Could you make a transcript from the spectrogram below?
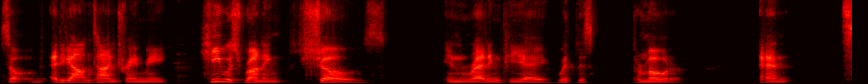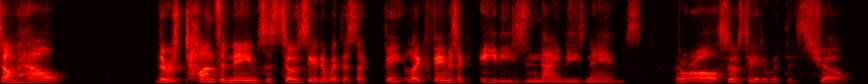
so eddie valentine trained me he was running shows in reading pa with this promoter and somehow there was tons of names associated with this, like fam- like famous like 80s and 90s names that were all associated with this show.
